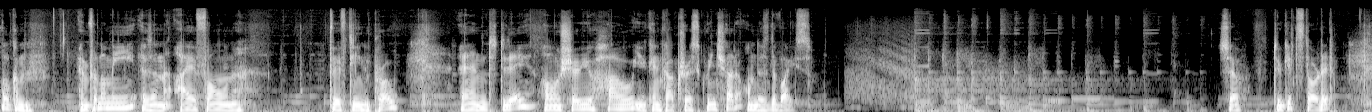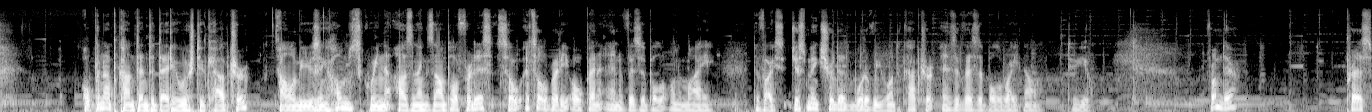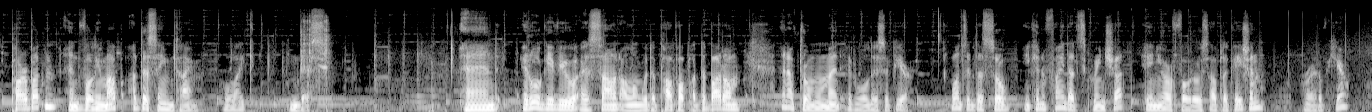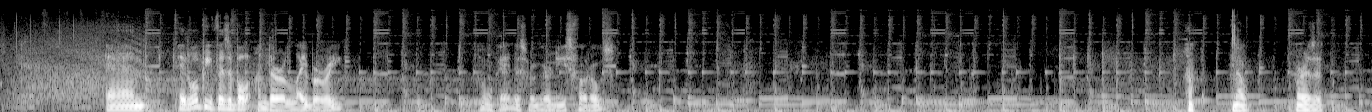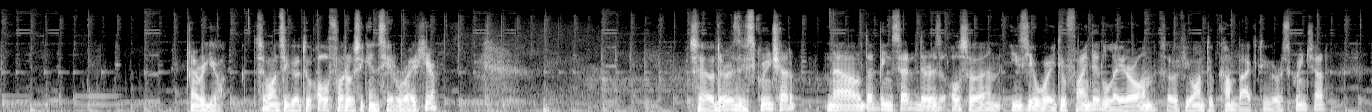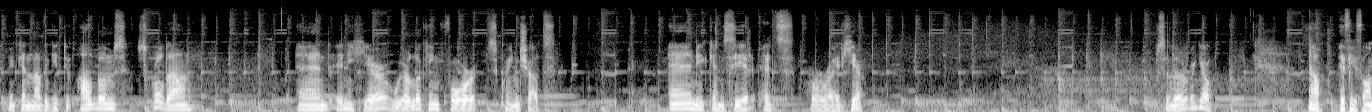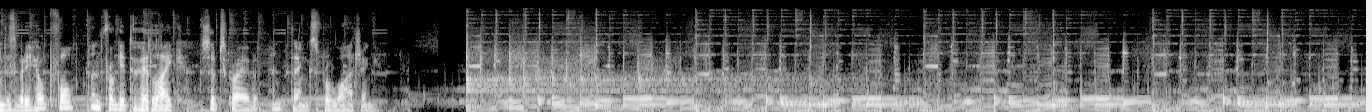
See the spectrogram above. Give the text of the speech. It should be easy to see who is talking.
Speaker 1: Welcome. In front of me is an iPhone 15 Pro and today I'll show you how you can capture a screenshot on this device. So to get started, open up content that you wish to capture. I'll be using home screen as an example for this, so it's already open and visible on my device. Just make sure that whatever you want to capture is visible right now to you. From there, press power button and volume up at the same time, like this. And it will give you a sound along with a pop-up at the bottom, and after a moment it will disappear. Once it does so, you can find that screenshot in your Photos application, right over here. And it will be visible under Library. Okay, disregard these photos. Oh, no, where is it? There we go. So once you go to all photos, you can see it right here. So there is a screenshot. Now, that being said, there is also an easier way to find it later on. So if you want to come back to your screenshot, you can navigate to albums, scroll down, and in here we are looking for screenshots. And you can see it, it's right here. So there we go. Now, if you found this very helpful, don't forget to hit like, subscribe, and thanks for watching.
